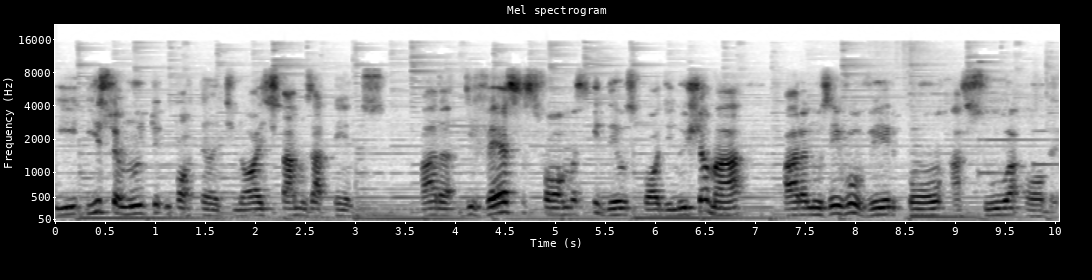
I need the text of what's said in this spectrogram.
e isso é muito importante, nós estarmos atentos para diversas formas que Deus pode nos chamar para nos envolver com a sua obra.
